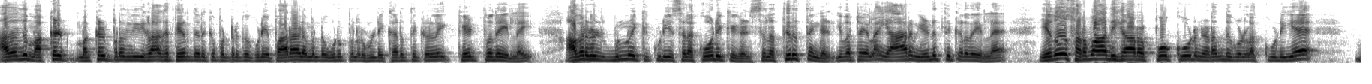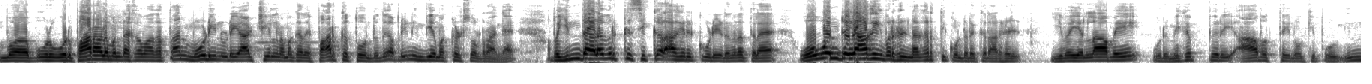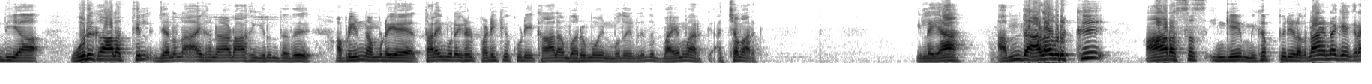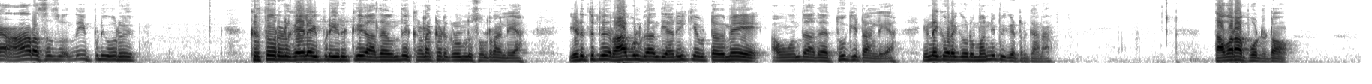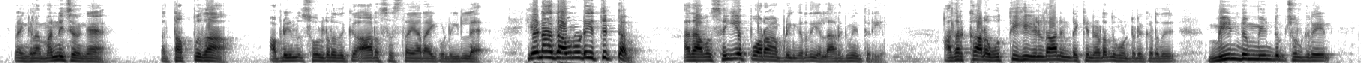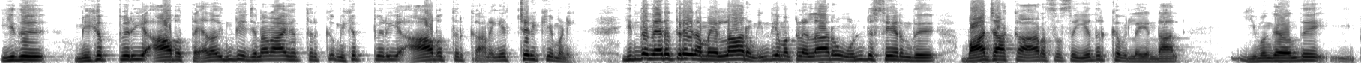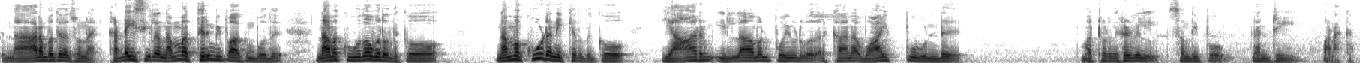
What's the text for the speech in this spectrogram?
அதாவது மக்கள் மக்கள் பிரதிநிதிகளாக தேர்ந்தெடுக்கப்பட்டிருக்கக்கூடிய பாராளுமன்ற உறுப்பினர்களுடைய கருத்துக்களை கேட்பதே இல்லை அவர்கள் முன்வைக்கக்கூடிய சில கோரிக்கைகள் சில திருத்தங்கள் இவற்றையெல்லாம் யாரும் எடுத்துக்கிறதே இல்லை. ஏதோ சர்வாதிகார போக்கோடு நடந்து கொள்ளக்கூடிய ஒரு ஒரு பாராளுமன்றமாகத்தான் மோடியினுடைய ஆட்சியில் நமக்கு அதை பார்க்க தோன்றுது அப்படின்னு இந்திய மக்கள் சொல்கிறாங்க அப்போ இந்த அளவிற்கு சிக்கலாக இருக்கக்கூடிய நேரத்தில் ஒவ்வொன்றையாக இவர்கள் நகர்த்தி கொண்டிருக்கிறார்கள். இவை எல்லாமே ஒரு மிகப்பெரிய ஆபத்தை நோக்கி போகும். இந்தியா ஒரு காலத்தில் ஜனநாயக நாடாக இருந்தது அப்படின்னு நம்முடைய தலைமுறைகள் படிக்கக்கூடிய காலம் வருமோ என்பது என்பது பயமாக இருக்குது அச்சமாக இருக்குது இல்லையா? அந்த அளவிற்கு ஆர்எஸ்எஸ் இங்கே மிகப்பெரிய அளவு. நான் என்ன கேட்குறேன் ஆர்எஸ்எஸ் வந்து இப்படி ஒரு கிறிஸ்தவர்கள் கையில் இப்படி இருக்குது அதை வந்து கணக்கெடுக்கணும்னு சொல்கிறான் இல்லையா? எடுத்துட்டு ராகுல் காந்தி அறிக்கை விட்டதுமே அவன் வந்து அதை தூக்கிட்டான் இல்லையா? இன்றைக்கு வரைக்கும் ஒரு மன்னிப்பு கேட்டிருக்கானா? தவறாக போட்டுட்டோம். எங்களை மன்னிச்சிருங்க. அது தப்பு தான் அப்படின்னு சொல்கிறதுக்கு ஆர்எஸ்எஸ் தயாராகி கொண்டு இல்லை. ஏன்னா அது அவனுடைய திட்டம். அதை அவன் செய்ய போகிறான் அப்படிங்கிறது எல்லாருக்குமே தெரியும். அதற்கான ஒத்திகைகள் தான் இன்றைக்கு நடந்து கொண்டிருக்கிறது. மீண்டும் மீண்டும் சொல்கிறேன் இது மிகப்பெரிய ஆபத்தை அதாவது இந்திய ஜனநாயகத்திற்கு மிகப்பெரிய ஆபத்திற்கான எச்சரிக்கை மணி. இந்த நேரத்திலே நம்ம எல்லாரும் இந்திய மக்கள் எல்லாரும் ஒன்று சேர்ந்து பாஜக ஆர்எஸ்எஸ்ஸை எதிர்க்கவில்லை என்றால் இவங்க வந்து நான் ஆரம்பத்தில் சொன்னேன் கடைசியில் நம்ம திரும்பி பார்க்கும்போது நமக்கு உதவுறதுக்கோ நம்ம கூட நிற்கிறதுக்கோ யாரும் இல்லாமல் போய்விடுவதற்கான வாய்ப்பு உண்டு. மற்றொரு நிகழ்வில் சந்திப்போம். நன்றி வணக்கம்.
